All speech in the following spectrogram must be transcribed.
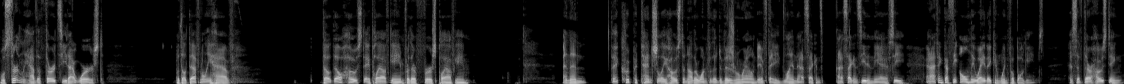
Will certainly have the third seed at worst. But they'll definitely have they'll they'll host a playoff game for their first playoff game. And then they could potentially host another one for the divisional round if they land that second that second seed in the AFC. And I think that's the only way they can win football games. Is if they're hosting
